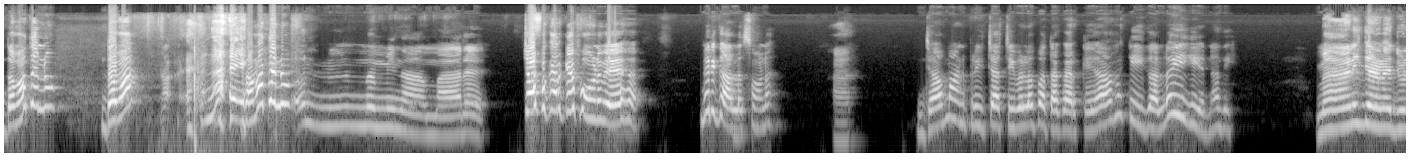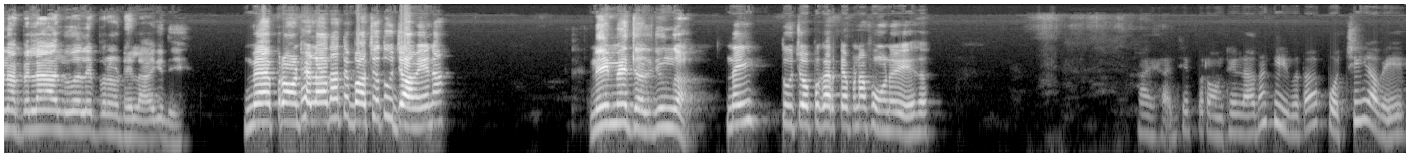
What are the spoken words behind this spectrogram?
ਦਵਾ ਤੈਨੂੰ? ਦਵਾ? ਦਵਾ ਤੈਨੂੰ? ਮੰਮੀ ਨਾ ਮਾਰ। ਚੁੱਪ ਕਰਕੇ ਫੋਨ ਵੇਖ। ਮੇਰੀ ਗੱਲ ਸੁਣ। ਹਾਂ। ਜਾ ਮਨਪ੍ਰੀਤ ਚਾਚੀ ਵੱਲੋਂ ਪਤਾ ਕਰਕੇ ਆ ਮੈਂ ਕੀ ਗੱਲ ਹੋਈ ਸੀ ਇਹਨਾਂ ਦੀ। ਮੈਂ ਨਹੀਂ ਜਾਣਾ ਜੁਣਾ ਪਹਿਲਾਂ ਆਲੂ ਵਾਲੇ ਪਰੌਂਠੇ ਲਾ ਕੇ ਦੇ। ਮੈਂ ਪਰੌਂਠੇ ਲਾਦਾ ਤੇ ਬਾਅਦ ਚ ਤੂੰ ਜਾਵੇਂ ਨਾ। ਨਹੀਂ ਮੈਂ ਚੱਲ ਜੂੰਗਾ। ਨਹੀਂ ਤੂੰ ਚੁੱਪ ਕਰਕੇ ਆਪਣਾ ਫੋਨ ਵੇਖ। ਹਾਏ ਹਾਏ ਜੇ ਪਰੌਂਠੇ ਲਾਦਾ ਕੀ ਪਤਾ ਪੁੱਛ ਹੀ ਆਵੇ।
